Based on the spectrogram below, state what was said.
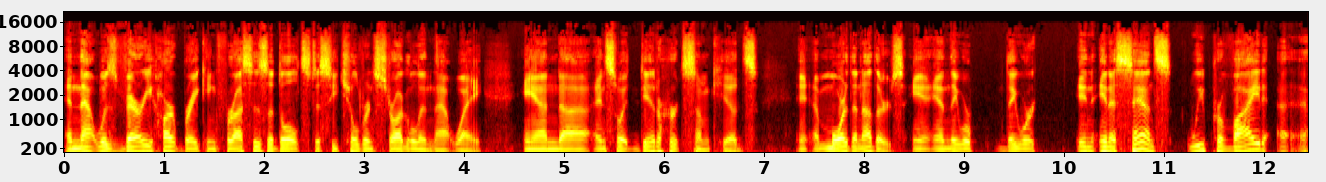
And that was very heartbreaking for us as adults to see children struggle in that way. And, uh, and so it did hurt some kids eh, more than others. And, and they were, they were in, in a sense, we provide, uh,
